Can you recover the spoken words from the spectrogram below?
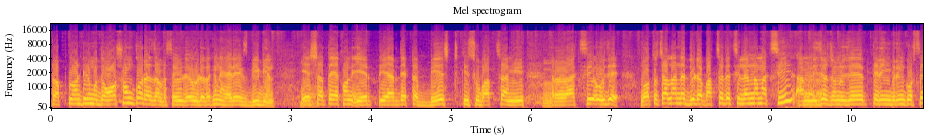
টপ টোয়েন্টির মধ্যে অসংখ্য রেজাল্ট আছে। দেখেন বিবিএন এর সাথে এখন এর পেয়ার দিয়ে একটা বেস্ট কিছু বাচ্চা আমি রাখছি। ওই যে গত চালানে দুইটা বাচ্চা দেখছিলেন না মাখছি আমি নিজের জন্য যে তেরিং বেরিং করছে।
